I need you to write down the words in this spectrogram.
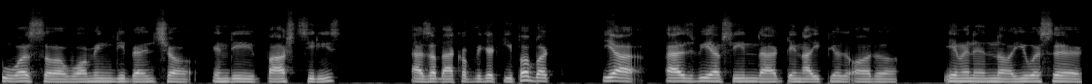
who was uh, warming the bench uh, in the past series as a backup wicket keeper. But yeah, as we have seen that in IPL or uh, even in USA uh,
